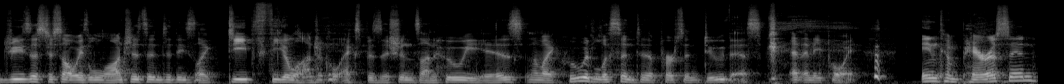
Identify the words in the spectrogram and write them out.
Jesus just always launches into these like deep theological expositions on who he is. And I'm like, who would listen to a person do this at any point? In comparison,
